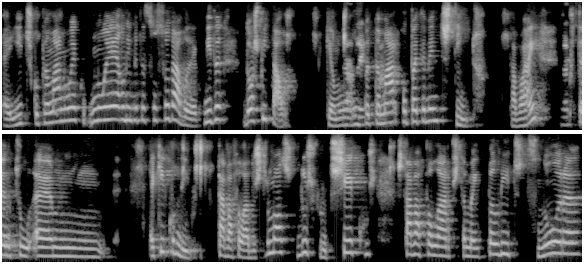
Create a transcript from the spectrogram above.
Aí, desculpem lá, não é, não é alimentação saudável, é comida do hospital, que é um, um patamar completamente distinto. Está bem? Portanto, um, Aqui, como digo, estava a falar dos termossos, dos frutos secos, estava a falar-vos também de palitos de cenoura,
